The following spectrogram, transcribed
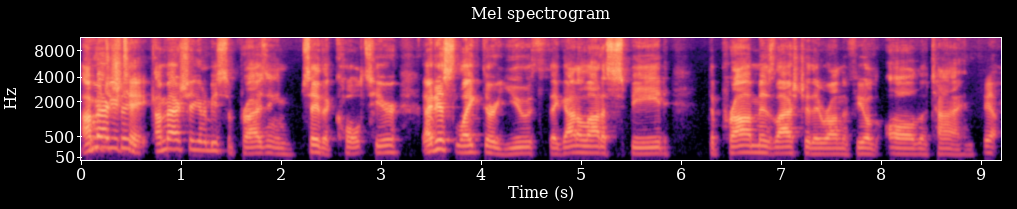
Who I'm actually take? I'm actually going to be surprising and say the Colts here. I just like their youth. They got a lot of speed. The problem is last year they were on the field all the time. Yep.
